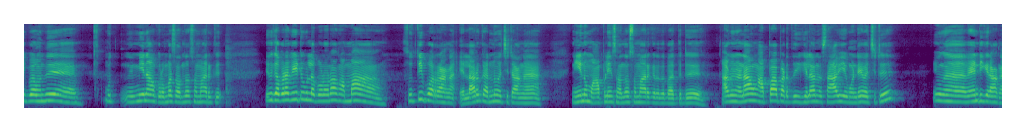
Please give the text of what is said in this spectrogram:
இப்போ வந்து முத் மீனாவுக்கு ரொம்ப சந்தோஷமாக இருக்குது இதுக்கப்புறம் வீட்டுக்குள்ளே போனோன்னா அவங்க அம்மா சுற்றி போடுறாங்க. எல்லாரும் கண்ணு வச்சுட்டாங்க. நீனும் மாப்பிளையும் சந்தோஷமாக இருக்கிறத பார்த்துட்டு அப்படின்னா அவங்க அப்பா படத்துக்கு கீழே அந்த சாவியை கொண்டே வச்சுட்டு இவங்க வேண்டிக்கிறாங்க.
